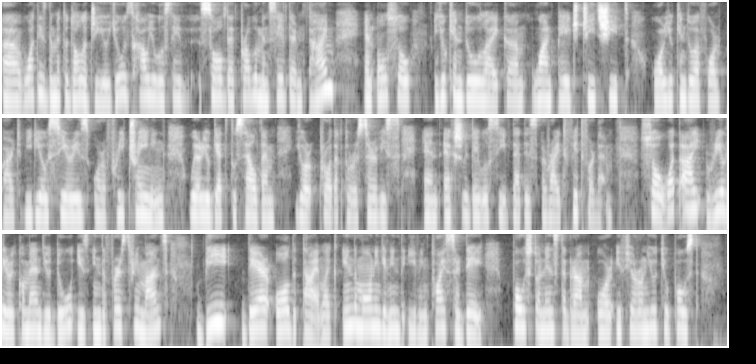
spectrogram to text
uh, what is the methodology you use, how you will save solve that problem and save them time, and also you can do like um, one page cheat sheet or you can do a four part video series or a free training where you get to sell them your product or a service and actually they will see if that is a right fit for them. So, what I really recommend you do is in the first three months, be there all the time, like in the morning and in the evening, twice a day. Post on Instagram or if you're on YouTube, post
